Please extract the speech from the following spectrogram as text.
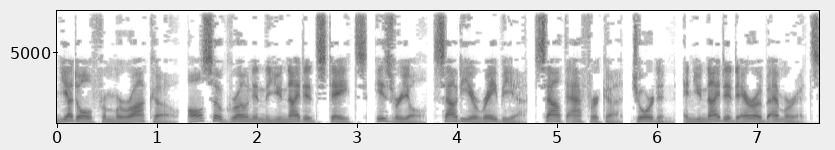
Myedol from Morocco, also grown in the United States, Israel, Saudi Arabia, South Africa, Jordan, and United Arab Emirates,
